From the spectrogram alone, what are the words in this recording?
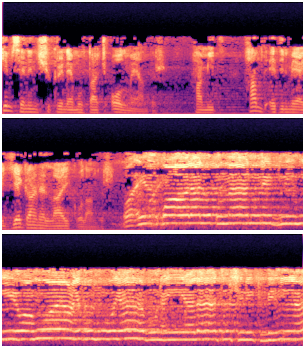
kimsenin şükrüne muhtaç olmayandır. Hamid, hamd edilmeye yegane layık olandır. وَإِذْ قَالَ لُقْمَانُ لِابْنِهِ وَهُوَ يَعِظُهُ يَا بُنَيَّ لَا تُشْرِكْ بِاللَّهِ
